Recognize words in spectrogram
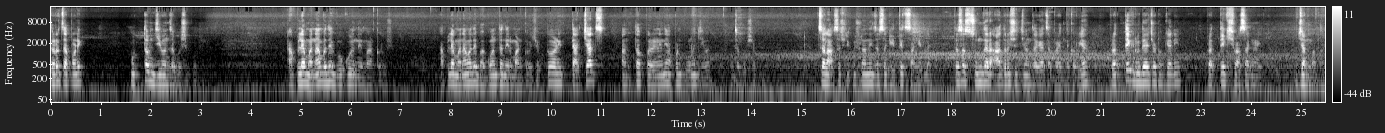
तरच आपण एक उत्तम जीवन जगू शकू. आपल्या मनामध्ये गोकुळ निर्माण करू शकू. आपल्या मनामध्ये भगवंत निर्माण करू शकतो आणि त्याच्याच अंतपरिणीने आपण पूर्ण जीवन जगू शकू. चला असं श्रीकृष्णाने जसं गीतेत सांगितलं तसं सुंदर आदर्श जीवन जगायचा प्रयत्न करूया. प्रत्येक हृदयाच्या ठोक्याने प्रत्येक श्वासागणी जन्मभर.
